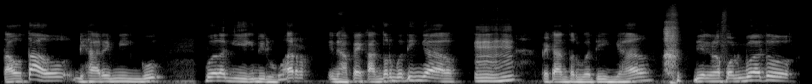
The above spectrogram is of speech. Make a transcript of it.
tahu-tahu di hari minggu gue lagi di luar ini HP kantor gue tinggal. Mhm. HP kantor gue tinggal dia nelfon gue tuh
